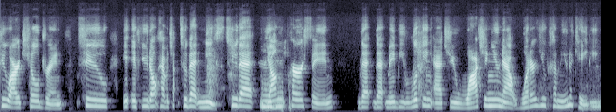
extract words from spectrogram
to our children to if you don't have a child to that niece to that mm-hmm. young person that that may be looking at you watching you now what are you communicating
